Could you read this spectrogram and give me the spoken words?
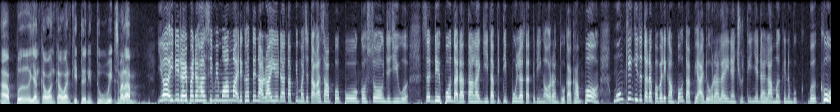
apa yang kawan-kawan kita ni tweet semalam. Ya, ini daripada Hasimi Muhammad. Dia kata nak raya dah tapi macam tak rasa apa pun. Kosong je jiwa. Sedih pun tak datang lagi tapi tipulah tak teringat orang tua kat kampung. Mungkin kita tak dapat balik kampung tapi ada orang lain yang cutinya dah lama kena beku.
